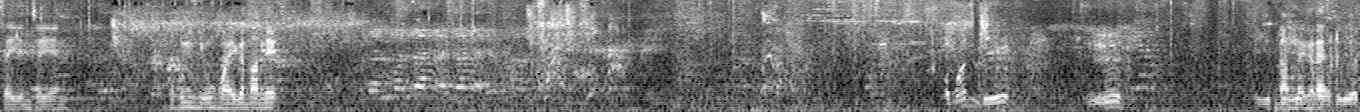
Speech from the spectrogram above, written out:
ใจเย็นใจเย็นอย่าเพิ่งหิวหอยกันตอนนี้ เอามันดูเออ ดันเลยก็ได้เดือด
